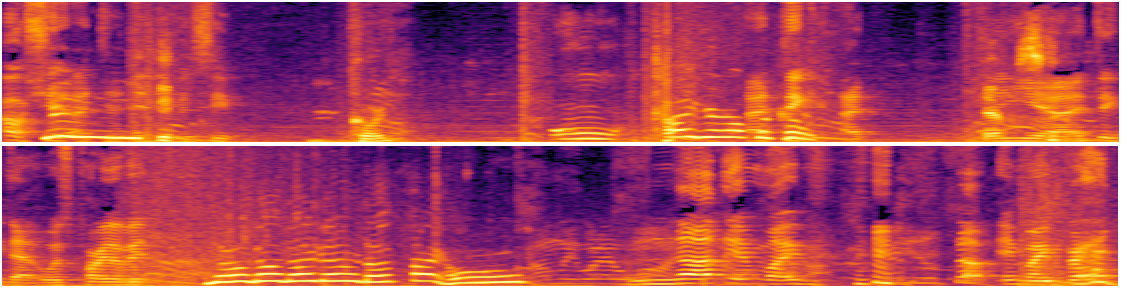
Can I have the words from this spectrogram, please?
Oh shit! I didn't even see. Court. Oh, tiger I uppercut! think I. Yeah, I think that was part of it. No, no, no, no, not my home. Not in my, not in my bed.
